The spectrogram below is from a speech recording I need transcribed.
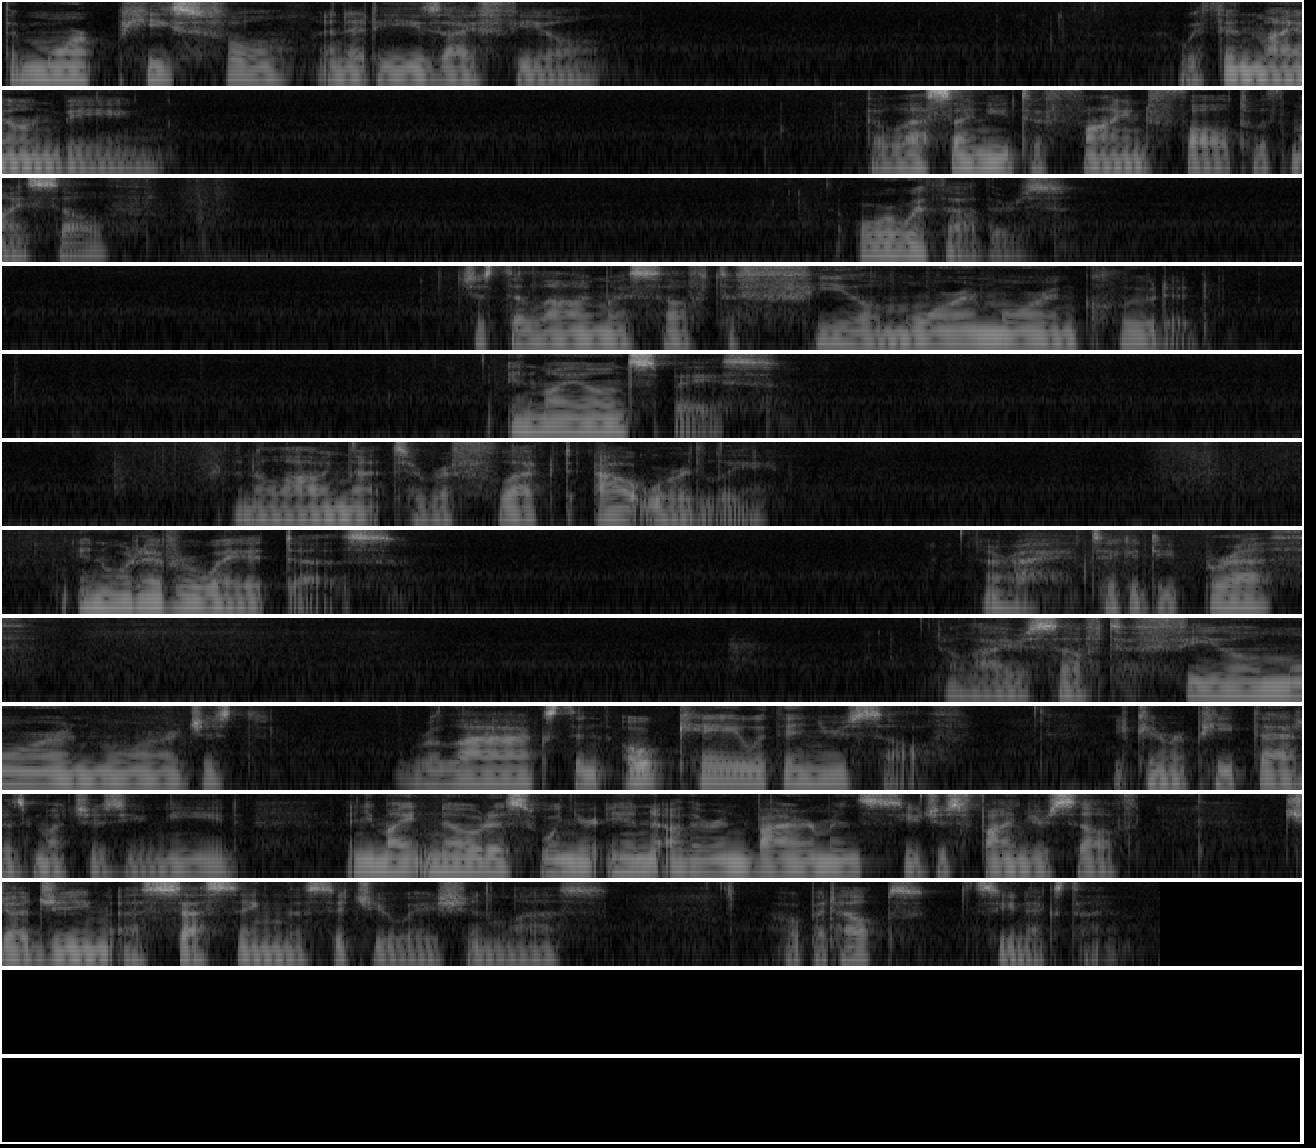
The more peaceful and at ease I feel within my own being, the less I need to find fault with myself or with others. Just allowing myself to feel more and more included in my own space and allowing that to reflect outwardly in whatever way it does. All right, take a deep breath. Allow yourself to feel more and more just relaxed and okay within yourself. You can repeat that as much as you need. And you might notice when you're in other environments, you just find yourself judging, assessing the situation less. Hope it helps. See you next time.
